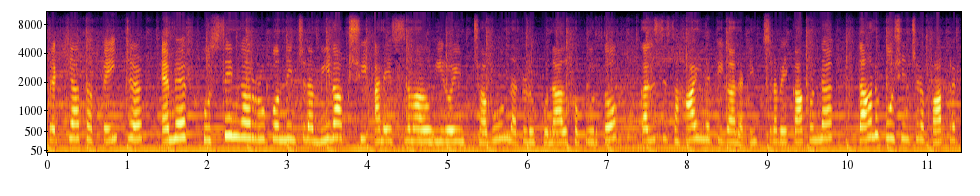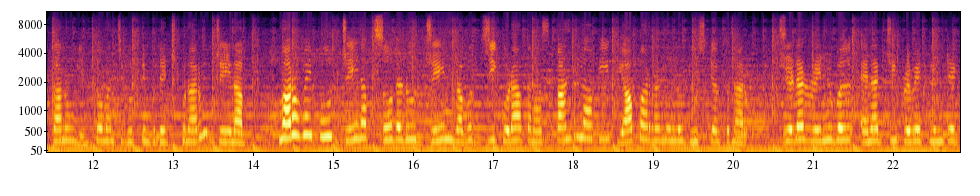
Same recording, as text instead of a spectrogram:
ప్రఖ్యాత పెయింటర్ ఎంఎఫ్ హుస్సేన్ గారు రూపొందించిన మీనాక్షి అనే సినిమాలో హీరోయిన్ చబు నటుడు కునాల్ కపూర్తో కలిసి సహాయ నటిగా నటించడమే కాకుండా తాను పోషించిన పాత్రకు గాను ఎంతో మంచి గుర్తింపు తెచ్చుకున్నారు జైనబ్ మరోవైపు జైనబ్ సోదరుడు జైన్ రవుద్జీ కూడా తన తండ్రిలాగి వ్యాపార రంగంలో దూసుకెళ్తున్నారు. జెడర్ రెన్యూబుల్ ఎనర్జీ ప్రైవేట్ లిమిటెడ్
